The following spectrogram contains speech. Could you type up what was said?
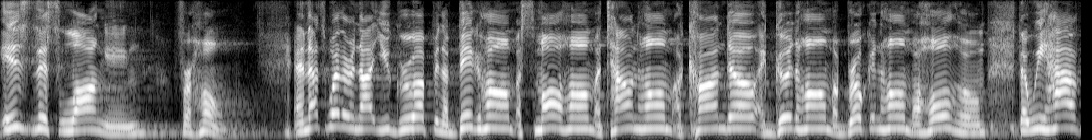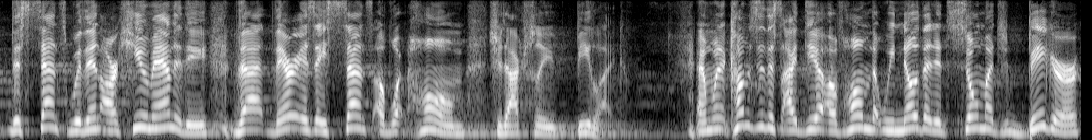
is this longing for home. And that's whether or not you grew up in a big home, a small home, a town home, a condo, a good home, a broken home, a whole home, that we have this sense within our humanity that there is a sense of what home should actually be like. And when it comes to this idea of home, that we know that it's so much bigger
